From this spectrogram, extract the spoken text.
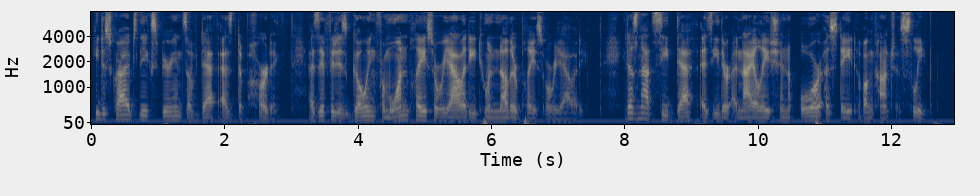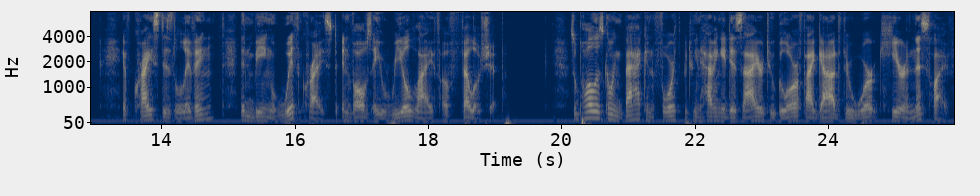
He describes the experience of death as departing, as if it is going from one place or reality to another place or reality. He does not see death as either annihilation or a state of unconscious sleep. If Christ is living, then being with Christ involves a real life of fellowship. So Paul is going back and forth between having a desire to glorify God through work here in this life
